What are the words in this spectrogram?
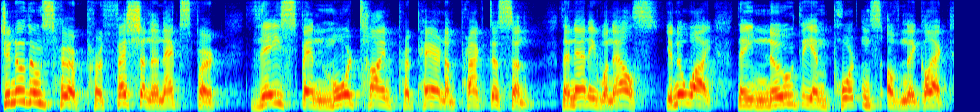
Do you know those who are proficient and expert? They spend more time preparing and practicing than anyone else. You know why? They know the importance of neglect.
